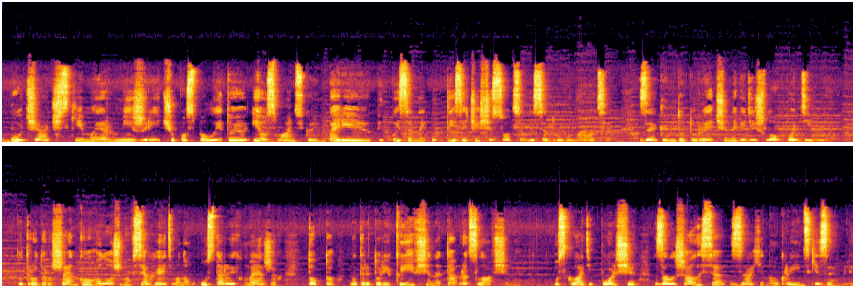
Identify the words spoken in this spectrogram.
Бучачський мир між Річчю Посполитою і Османською імперією підписаний у 1672 році, за яким до Туреччини відійшло Поділля. Петро Дорошенко оголошувався гетьманом у старих межах, тобто на території Київщини та Братславщини. У складі Польщі залишалися західноукраїнські землі.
